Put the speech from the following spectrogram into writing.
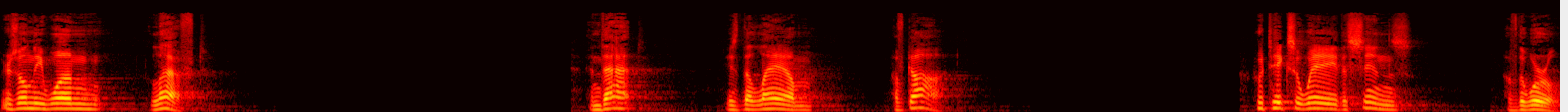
there's only one left. And that is the Lamb of God who takes away the sins of the world.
